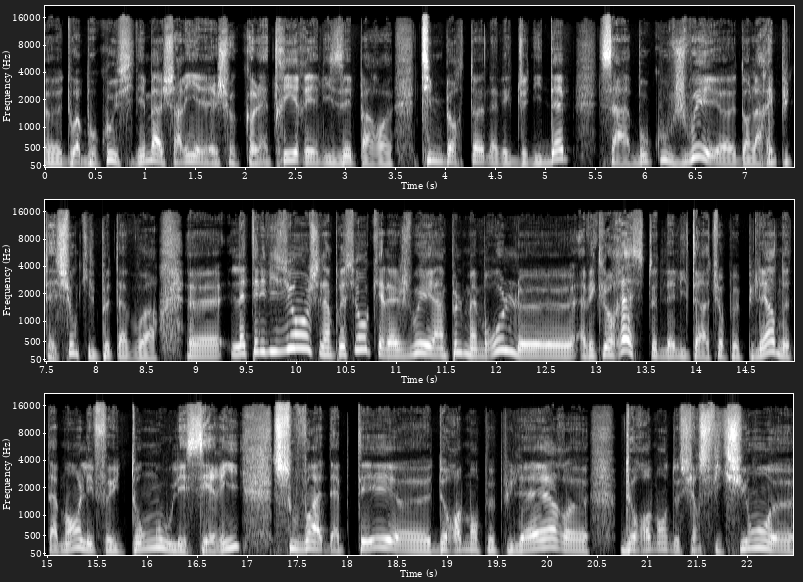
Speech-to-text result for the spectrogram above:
euh, doit beaucoup au cinéma. Charlie et la chocolaterie, réalisé par Tim Burton avec Johnny Depp, ça a beaucoup joué dans la réputation qu'il peut avoir. la télévision, j'ai l'impression qu'elle a joué un peu le même rôle avec le reste de la littérature populaire, notamment les feuilletons ou les séries, souvent adaptés de romans populaires euh, de romans de science-fiction euh,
